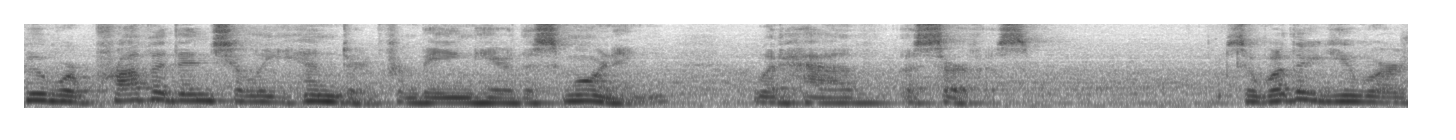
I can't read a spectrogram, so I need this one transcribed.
who were providentially hindered from being here this morning would have a service. So whether you were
